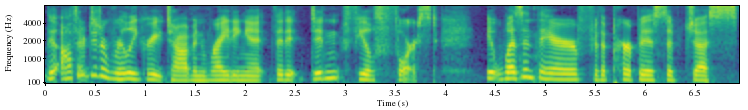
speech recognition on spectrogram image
the author did a really great job in writing it. That it didn't feel forced. It wasn't there for the purpose of just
